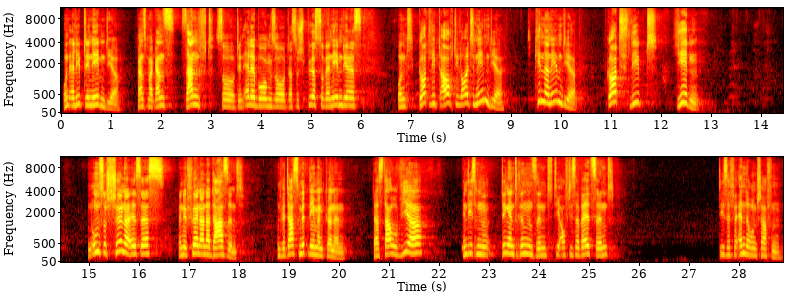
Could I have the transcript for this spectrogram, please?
Und er liebt den neben dir. Du kannst mal ganz sanft so den Ellenbogen so, dass du spürst, so wer neben dir ist. Und Gott liebt auch die Leute neben dir, die Kinder neben dir. Gott liebt jeden. Und umso schöner ist es, wenn wir füreinander da sind und wir das mitnehmen können, dass da, wo wir in diesen Dingen drin sind, die auf dieser Welt sind, diese Veränderung schaffen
